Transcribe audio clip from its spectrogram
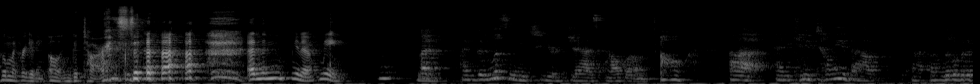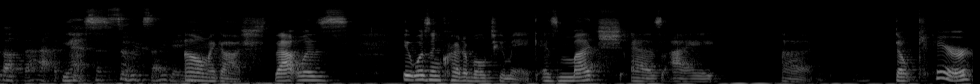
who am I forgetting? Oh, and guitarist. and then, you know, me. I, I've been listening to your jazz album, Oh, uh, and can you tell me about uh, a little bit about that? Yes. that's so exciting. Oh my gosh, that was it was incredible to make. As much as I uh, don't care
